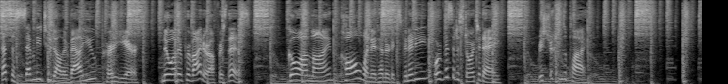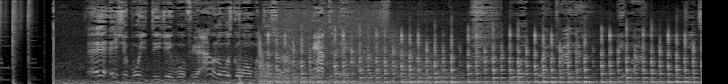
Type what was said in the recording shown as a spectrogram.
That's a $72 value per year. No other provider offers this. Go online, call 1 800 Xfinity, or visit a store today. Restrictions apply. Here. I don't know what's going on with this uh, app today. Boy, boy, I'm trying to get my PT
